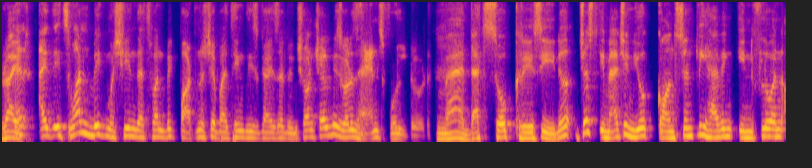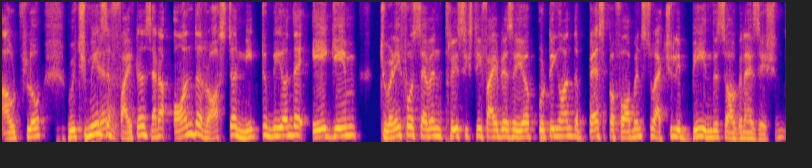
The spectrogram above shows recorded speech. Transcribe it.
Right. And I, it's one big machine. That's one big partnership. I think these guys are doing. Sean Shelby's got his hands full, dude. Man, that's so crazy. You know, just imagine you're constantly having inflow and outflow, which means the fighters that are on the roster need to be on the A game 24 7, 365 days a year, putting on the best performance to actually be in this organization.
